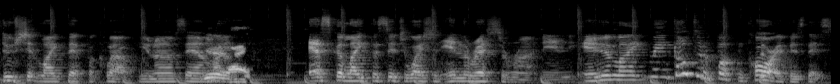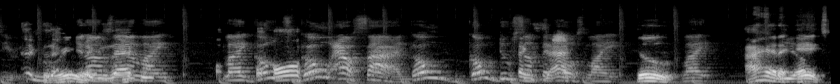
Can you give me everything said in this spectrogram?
do shit like that for clout. You know what I'm saying? Yeah. Like escalate the situation in the restaurant and and you're like, man, go to the fucking car if it's that serious. Exactly. You know what exactly. I'm saying? Like like go Or- go outside. Go go do something Exactly. else like dude, like I had an Yep. ex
